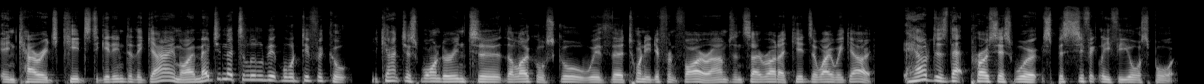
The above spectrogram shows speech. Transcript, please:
encourage kids to get into the game. I imagine that's a little bit more difficult. You can't just wander into the local school with uh, 20 different firearms and say, righto, kids, away we go. How does that process work specifically for your sport?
